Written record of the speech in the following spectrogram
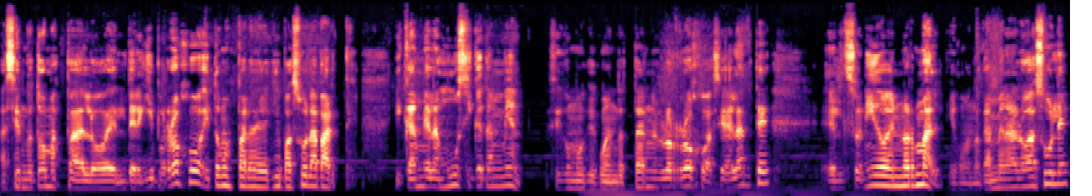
haciendo tomas para lo del equipo rojo y tomas para del equipo azul aparte. Y cambia la música también. Así como que cuando están los rojos hacia adelante, el sonido es normal. Y cuando cambian a los azules,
